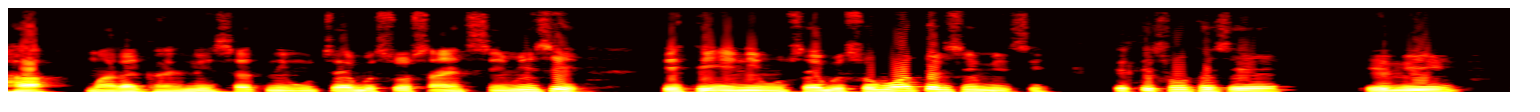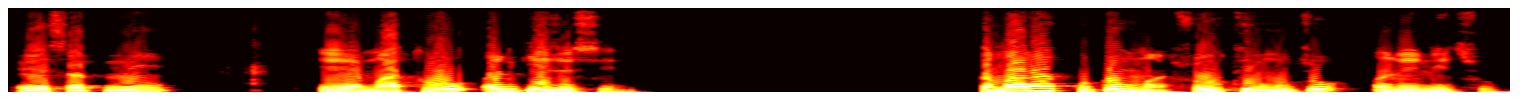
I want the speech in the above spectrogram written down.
હા, મારા ઘરની છતની ઊંચાઈ બસો સાઠ સેમી છે. તેથી એની ઊંચાઈ બસો બોતેર સેમી છે. તેથી શું થશે? એની, એ છતની, એ માથું અડકી જશે. તમારા કુટુંબમાં સૌથી ઊંચું અને નીચું.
